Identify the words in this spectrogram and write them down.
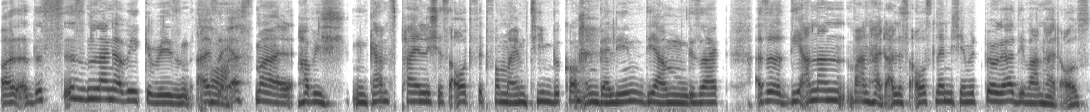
Also Das ist ein langer Weg gewesen. Also Boah. erstmal habe ich ein ganz peinliches Outfit von meinem Team bekommen in Berlin. Die haben gesagt, also die anderen waren halt alles ausländische Mitbürger, die waren halt aus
